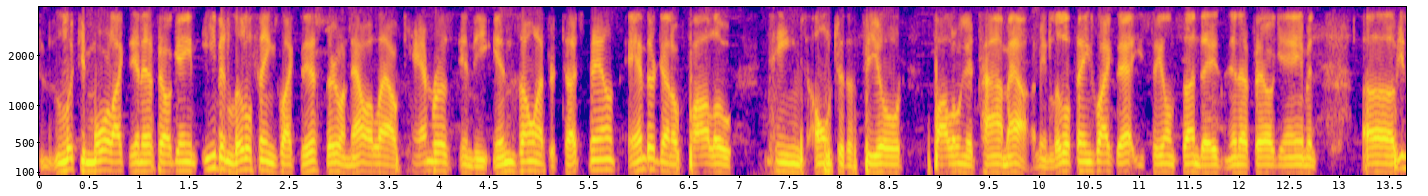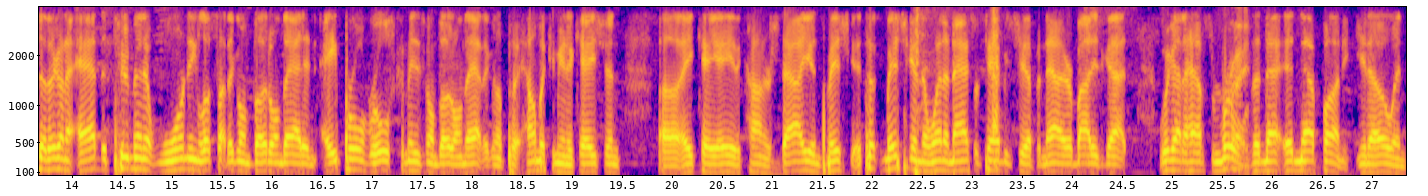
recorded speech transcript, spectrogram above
looking more like the NFL game. Even little things like this, they're going to now allow cameras in the end zone after touchdowns, and they're going to follow teams onto the field following a timeout. I mean, little things like that you see on Sundays in the NFL game, and uh, you know they're going to add the two-minute warning. Looks like they're going to vote on that in April. Rules Committee's going to vote on that. They're going to put helmet communication, uh, aka the Connor Stalions. Michigan. It took Michigan to win a national championship, and now everybody's got we got to have some rules. Right. Isn't that isn't that funny? You know, and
